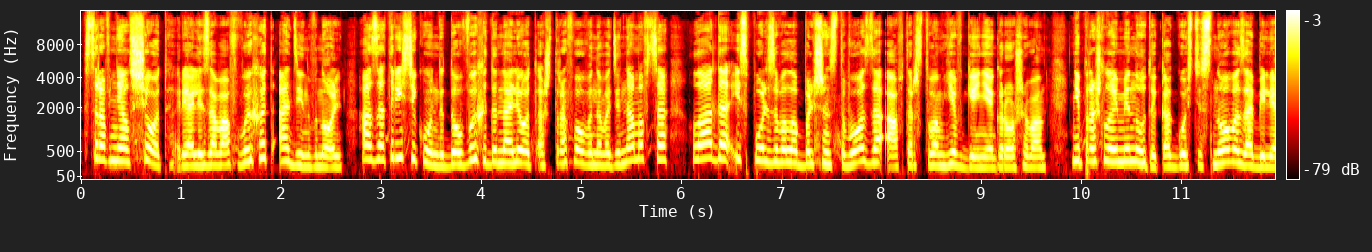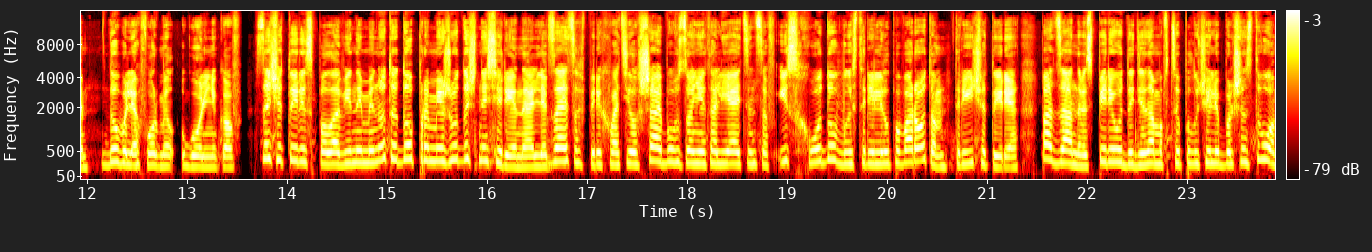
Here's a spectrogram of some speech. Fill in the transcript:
сравнял счет, реализовав выход 1 в 0. А за три секунды до выхода на лед оштрафованного динамовца Лада использовала большинство за авторством Евгения Грошева. Не прошло и минуты, как гости снова забили. Дубль оформил Угольников. За четыре с половиной минуты до промежуточной сирены Олег Зайцев перехватил шайбу в зоне тольяттинцев и сходу выстрелил поворотом 3-4. Под занавес периода динамовцы получили большинство,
